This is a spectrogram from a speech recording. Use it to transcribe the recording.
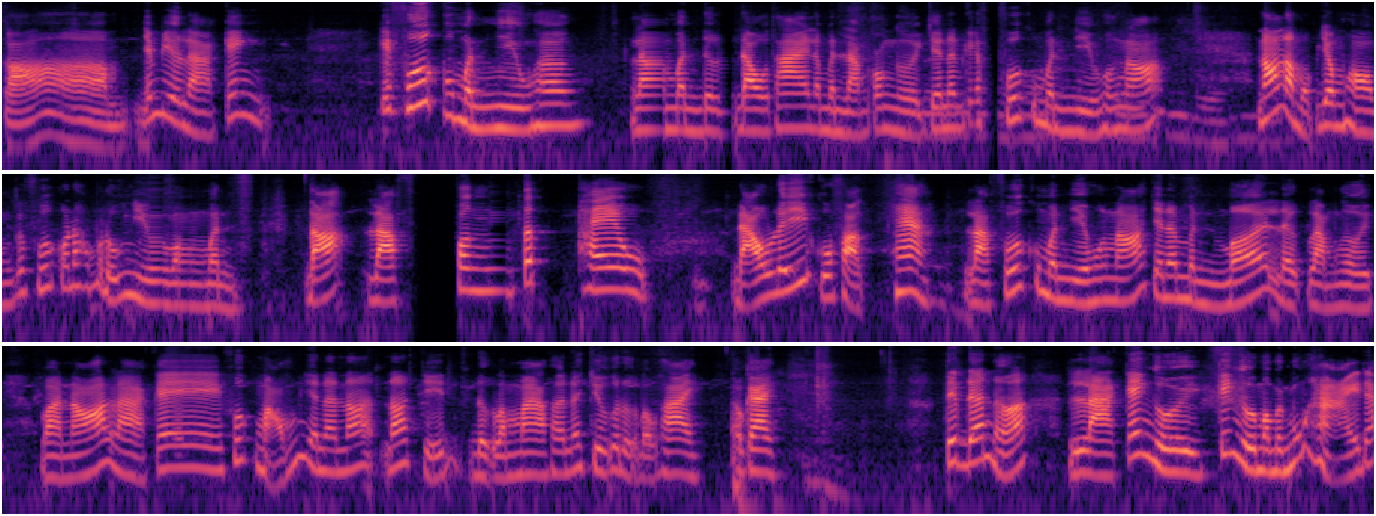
có, giống như là cái cái phước của mình nhiều hơn là mình được đầu thai, là mình làm con người, cho nên cái phước của mình nhiều hơn nó. Nó là một dòng hồn, cái phước của nó không có đủ nhiều bằng mình. Đó là phân tích theo đạo lý của Phật ha, là phước của mình nhiều hơn nó, cho nên mình mới được làm người. Và nó là cái phước mỏng, cho nên nó nó chỉ được làm ma thôi, nó chưa có được đầu thai. Ok. Tiếp đến nữa, là cái người cái người mà mình muốn hại đó,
